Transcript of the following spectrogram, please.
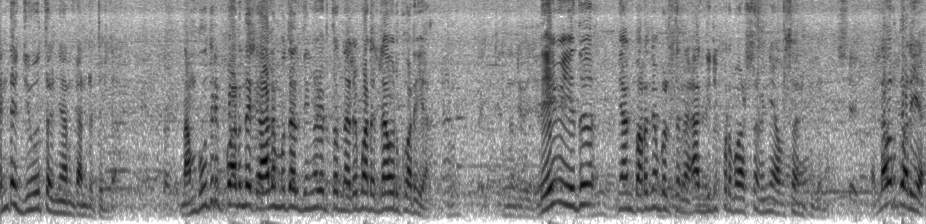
എന്റെ ജീവിതത്തിൽ ഞാൻ കണ്ടിട്ടില്ല. നമ്പൂതിരിപ്പാടിന്റെ കാലം മുതൽ നിങ്ങളെടുത്ത നിലപാട് എല്ലാവർക്കും അറിയാം. ദയവ് ചെയ്ത് ഞാൻ പറഞ്ഞ പോലെ തന്നെ ആ ഗിരിപ്രഭാഷണം ഇനി അവസാനിപ്പിക്കണം. എല്ലാവർക്കും അറിയാം.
